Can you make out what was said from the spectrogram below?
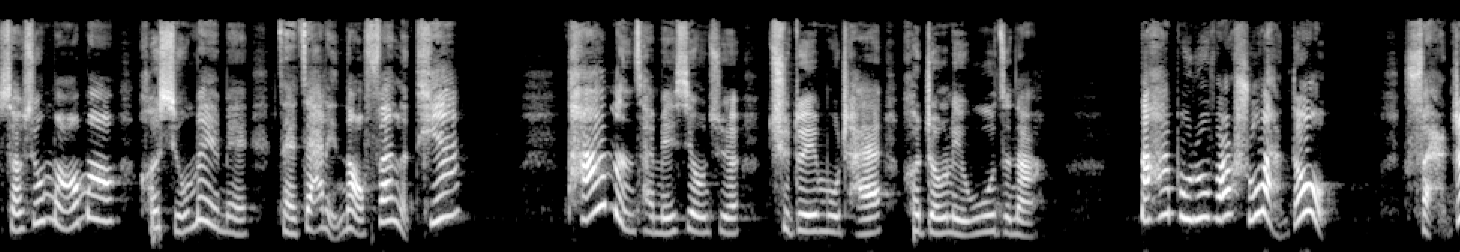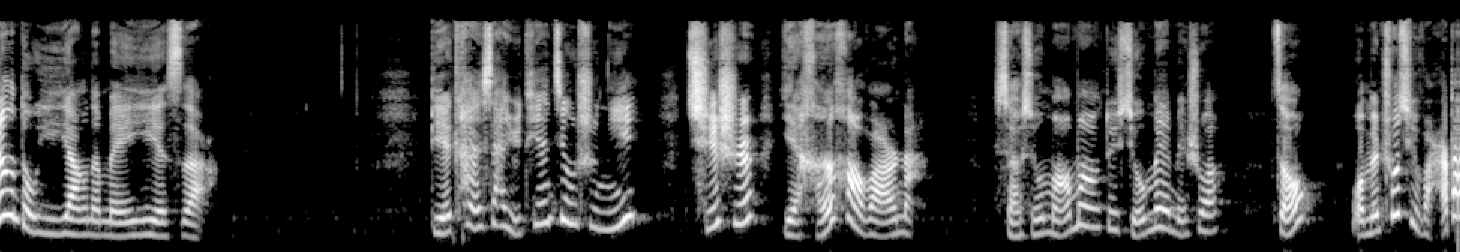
小熊毛毛和熊妹妹在家里闹翻了天。他们才没兴趣去堆木柴和整理屋子呢，那还不如玩数豌豆，反正都一样的没意思。别看下雨天净是泥，其实也很好玩呢。小熊毛毛对熊妹妹说：“走，我们出去玩吧。”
